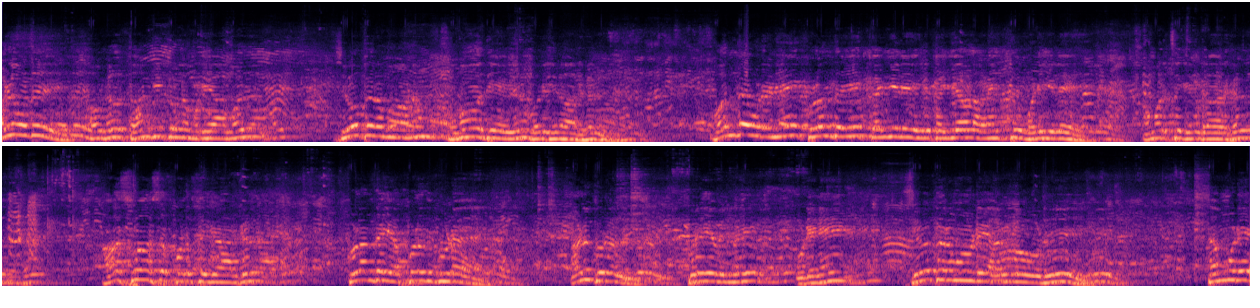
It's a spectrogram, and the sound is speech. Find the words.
அழுவது அவர்கள் தாங்கிக் கொள்ள முடியாமல் சிவபெருமானும் உமாதேவியும் வருகிறார்கள். வந்தவுடனே குழந்தையை கையிலே கையால் அணைத்து மடியிலே அமர்த்துகின்றார்கள். ஆசுவாசப்படுத்துகிறார்கள். குழந்தை அப்பொழுது கூட அழுகுரல் குறையவில்லை. உடனே சிவபெருமானுடைய அருளோடு தம்முடைய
